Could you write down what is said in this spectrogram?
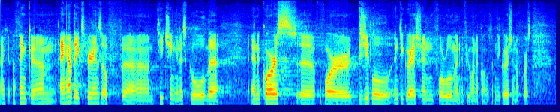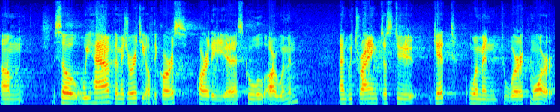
I, I, think um, I have the experience of uh, teaching in a school that in a course uh, for digital integration for women, if you want to call it integration, of course. Um, so we have the majority of the course or the uh, school are women, and we're trying just to get women to work more,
